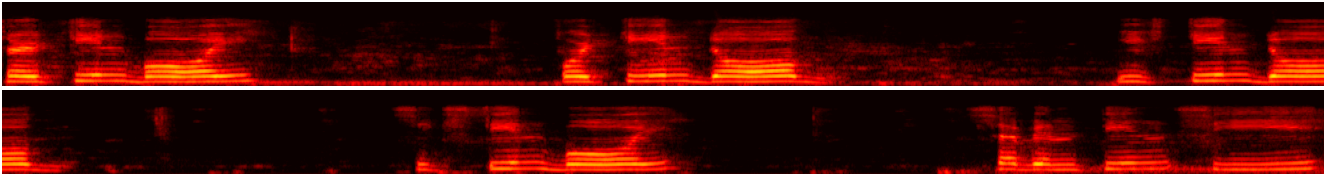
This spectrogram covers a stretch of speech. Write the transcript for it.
13 boy, 14 dog, 15 dog, 16 boy, 17 C,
